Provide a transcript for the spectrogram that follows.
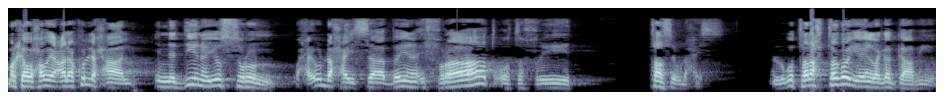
Marka waxa weye calaa kulli xaal ina addiina yusrun waxay u dhaxaysaa bayna ifraad wa tafriid. Taasay udhaxaysa in lagu talax tago iyo in laga gaabiyo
